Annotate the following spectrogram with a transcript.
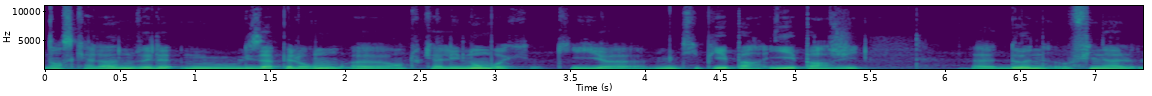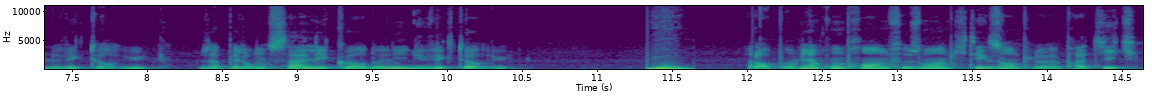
Dans ce cas-là, nous, les appellerons, euh, en tout cas les nombres qui, euh, multipliés par i et par j, donnent au final le vecteur u. Nous appellerons ça les coordonnées du vecteur u. Alors pour bien comprendre, faisons un petit exemple pratique.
